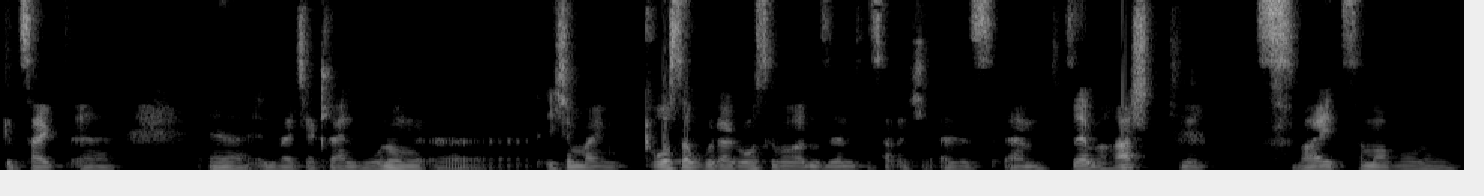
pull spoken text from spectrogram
gezeigt, äh, äh, in welcher kleinen Wohnung äh, ich und mein großer Bruder groß geworden sind. Das hat mich alles ähm, sehr überrascht. Eine Zwei-Zimmer-Wohnung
